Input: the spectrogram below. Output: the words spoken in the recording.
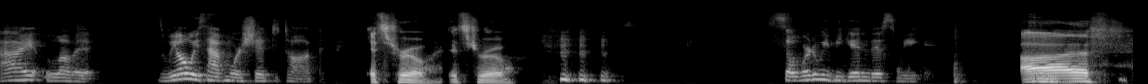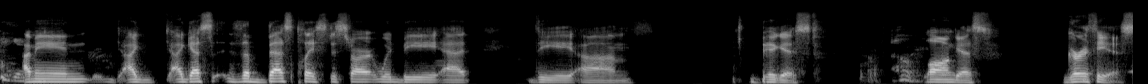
I love it. We always have more shit to talk. it's true. It's true. so where do we begin this week? Uh, I mean, I I guess the best place to start would be at the um biggest, oh. longest, girthiest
